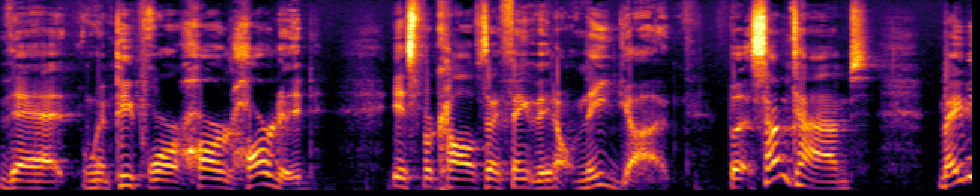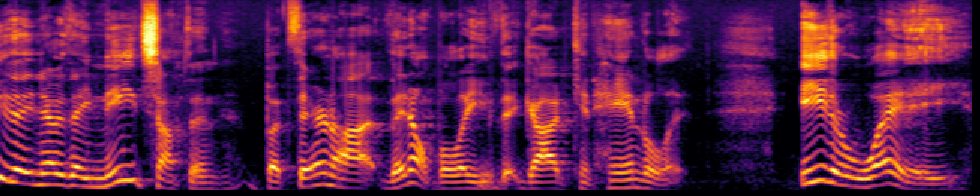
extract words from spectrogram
that when people are hard hearted, it's because they think they don't need God. But sometimes maybe they know they need something, but they're not, they don't believe that God can handle it. Either way,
